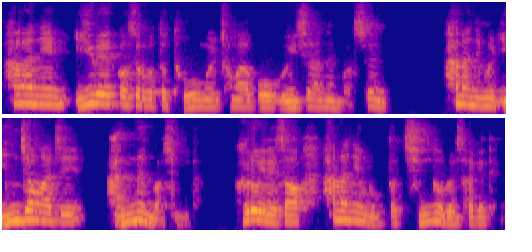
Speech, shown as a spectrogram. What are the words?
하나님 이외의 것으로부터 도움을 청하고 의지하는 것은 하나님을 인정하지 않는 것입니다. 그로 인해서 하나님으로부터 진노를 사게 됩니다.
